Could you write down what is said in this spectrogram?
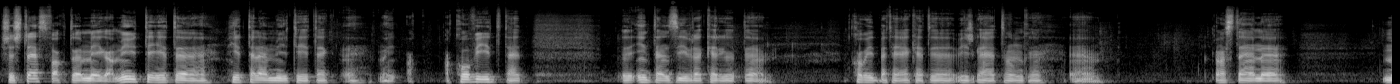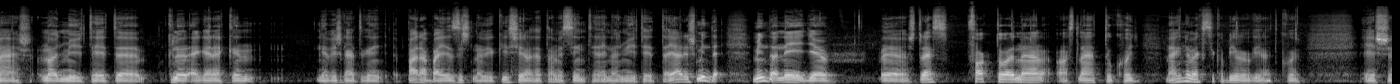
És a stresszfaktor még a műtét, hirtelen műtétek, a COVID, tehát intenzívre került COVID betegeket vizsgáltunk, aztán más nagy műtét, külön egereken ne vizsgáltuk egy parabajozis nevű kísérletet, ami szintén egy nagy műtéttel jár, és mind, mind a négy stressz faktornál azt láttuk, hogy megnövekszik a biológiai életkor, és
